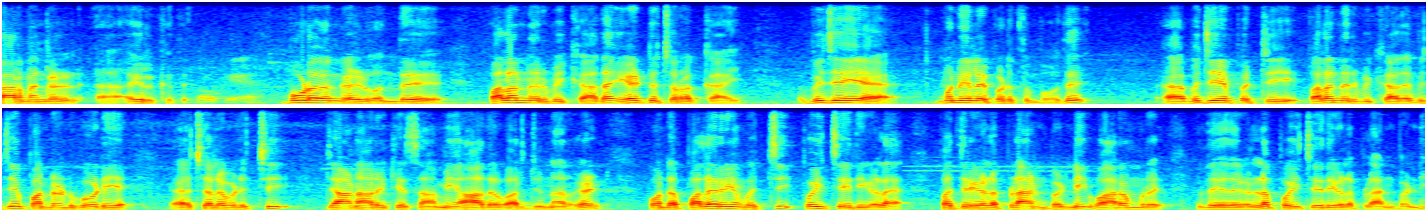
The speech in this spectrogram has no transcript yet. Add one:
காரணங்கள் இருக்குது. ஊடகங்கள் வந்து பலன் நிரூபிக்காத ஏட்டு சுரக்காய் விஜயை முன்னிலைப்படுத்தும் போது விஜயை பற்றி பலன் நிரூபிக்காத விஜய் பன்னெண்டு கோடி அஹ், செலவழித்து ஜான் ஆரோக்கியசாமி ஆதவ் அர்ஜுனர்கள் போன்ற பலரையும் வச்சு பொய் செய்திகளை பத்திரிகைகளை பிளான் பண்ணி வாரமுறை இந்த இதுகளில் பொய் செய்திகளை பிளான் பண்ணி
